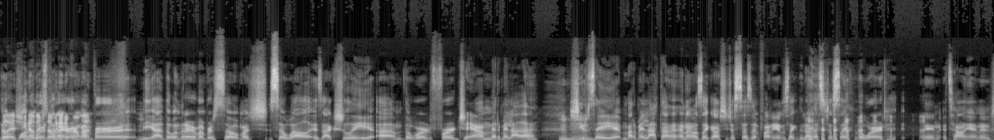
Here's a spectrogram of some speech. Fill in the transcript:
the you know, there's so many different ones. remember, Yeah, the one that I remember so much so well is actually um, the word for jam, mermelada. She Mm-hmm. would say marmelata, and I was like, oh, she just says it funny. And it's like, no, that's just like the word in Italian. And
